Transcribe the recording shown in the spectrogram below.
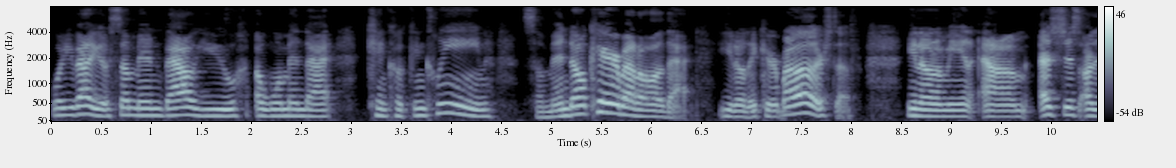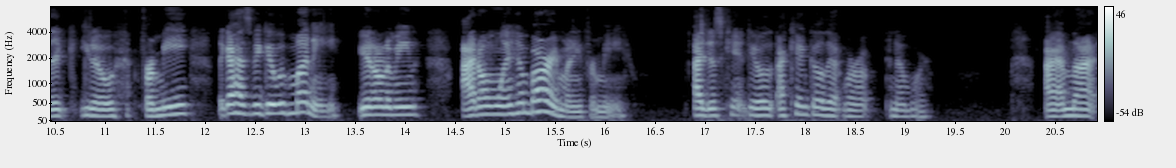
what do you value? Some men value a woman that can cook and clean. Some men don't care about all of that. You know, they care about other stuff. You know what I mean? Um, it's just are they, you know, for me, the guy has to be good with money. You know what I mean? I don't want him borrowing money from me. I just can't deal I can't go that route no more. I am not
